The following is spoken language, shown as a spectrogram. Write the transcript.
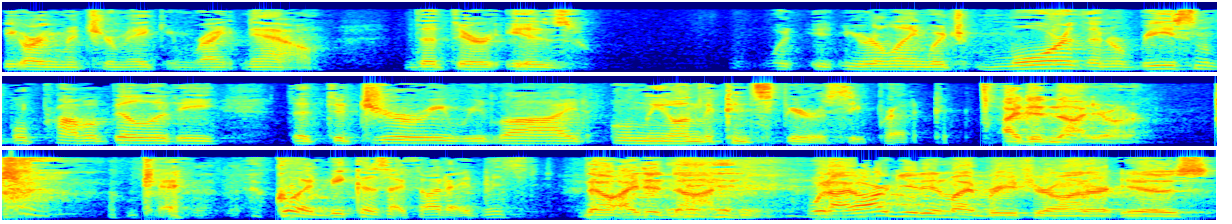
the argument you're making right now, that there is, in your language, more than a reasonable probability that the jury relied only on the conspiracy predicate? I did not, Your Honor. Okay. Good, because I thought I'd missed it. No, I did not. What I argued in my brief, Your Honor, is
